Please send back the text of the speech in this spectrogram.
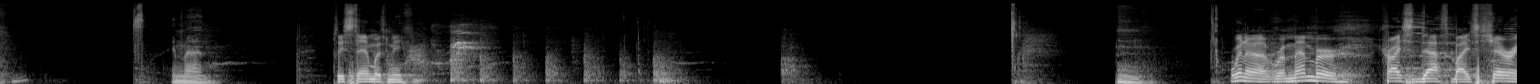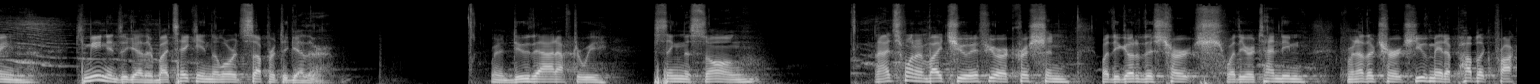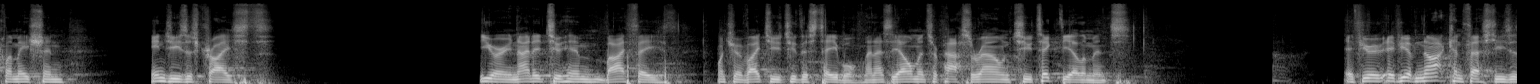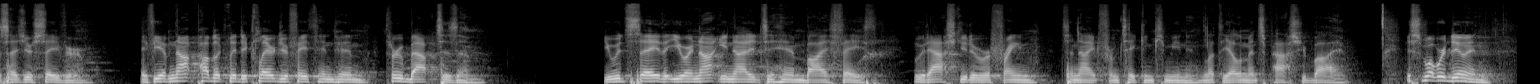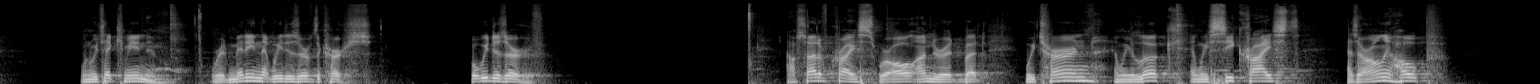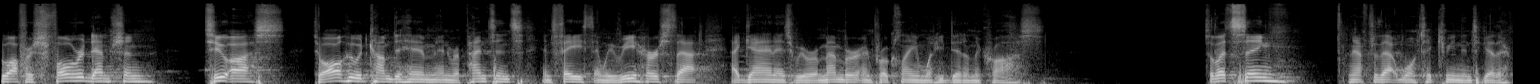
Amen. Please stand with me. We're going to remember Christ's death by sharing communion together, by taking the Lord's Supper together. We're going to do that after we sing the song. And I just want to invite you, if you're a Christian, whether you go to this church, whether you're attending from another church, you've made a public proclamation in Jesus Christ. You are united to Him by faith. I want to invite you to this table. And as the elements are passed around, to take the elements. If, you're, if you have not confessed Jesus as your Savior, if you have not publicly declared your faith in Him through baptism, you would say that you are not united to Him by faith. We would ask you to refrain tonight from taking communion. Let the elements pass you by. This is what we're doing when we take communion. We're admitting that we deserve the curse, what we deserve. Outside of Christ, we're all under it, but we turn and we look and we see Christ as our only hope, who offers full redemption to us to all who would come to him in repentance and faith, and we rehearse that again as we remember and proclaim what he did on the cross. So let's sing, and after that, we'll take communion together.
